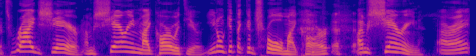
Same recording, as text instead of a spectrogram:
it's ride share. I'm sharing my car with you. You don't get to control of my car. I'm sharing. All right.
